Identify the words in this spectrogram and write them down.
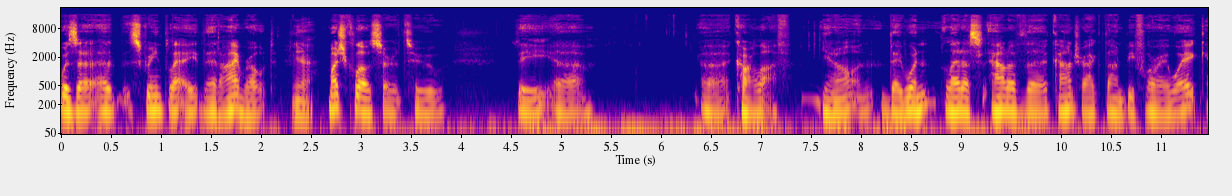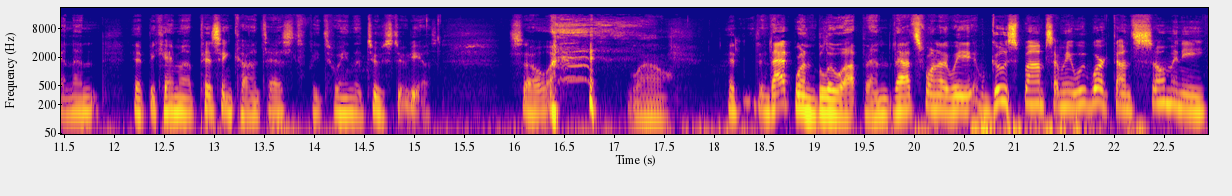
was a, a screenplay that I wrote, Yeah. much closer to the uh, uh, Karloff. You know, they wouldn't let us out of the contract on Before I Wake, and then it became a pissing contest between the two studios. So Wow. It, that one blew up, and that's one of the we Goosebumps. I mean, we worked on so many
